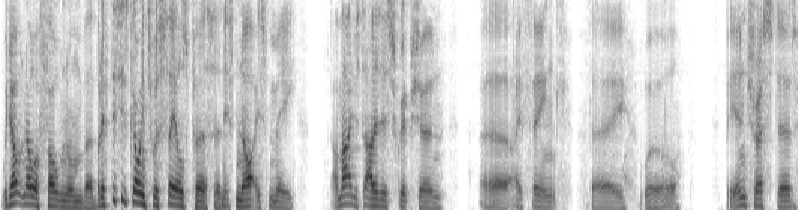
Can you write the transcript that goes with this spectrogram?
We don't know a phone number. But if this is going to a salesperson, it's not, it's me. I might just add a description. Uh, I think they will be interested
